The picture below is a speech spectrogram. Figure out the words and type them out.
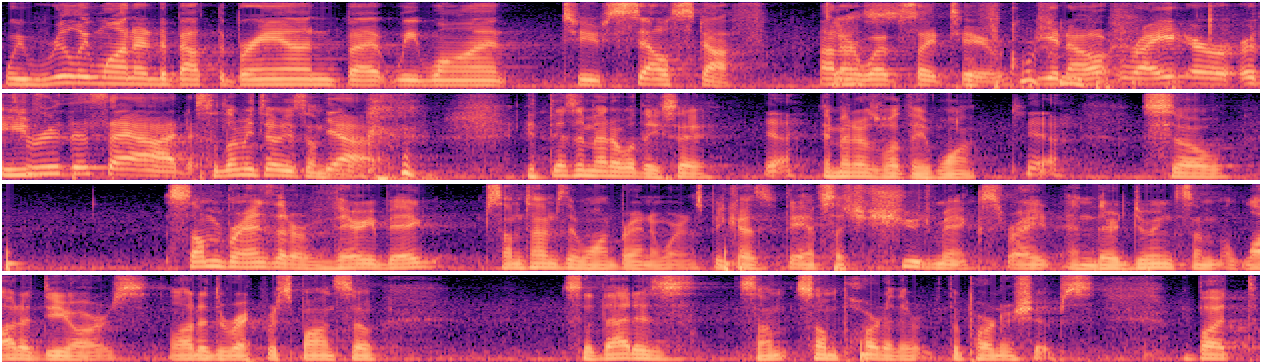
"We really want it about the brand, but we want to sell stuff on our website too"? You know, right? Or, or through this ad? So let me tell you something. Yeah. it doesn't matter what they say. Yeah. It matters what they want. yeah. So some brands that are very big, sometimes they want brand awareness because they have such a huge mix, right? And they're doing some a lot of DRs, a lot of direct response. So so that is some some part of the, the partnerships. But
